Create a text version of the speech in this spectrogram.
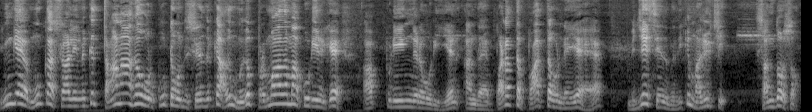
இங்கே மு க. ஸ்டாலினுக்கு தானாக ஒரு கூட்டம் வந்து சேர்ந்துருக்கு. அதுவும் மிக பிரமாதமாக கூடியிருக்கு அப்படிங்கிற ஒரு எண். அந்த படத்தை பார்த்த உடனேயே விஜய் சேதுபதிக்கு மகிழ்ச்சி சந்தோஷம்.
